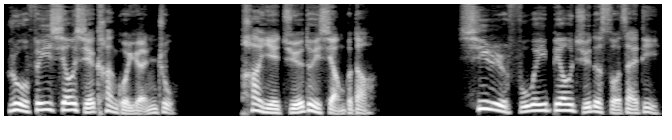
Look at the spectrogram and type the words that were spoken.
若非萧协看过原著，他也绝对想不到，昔日福威镖局的所在地，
